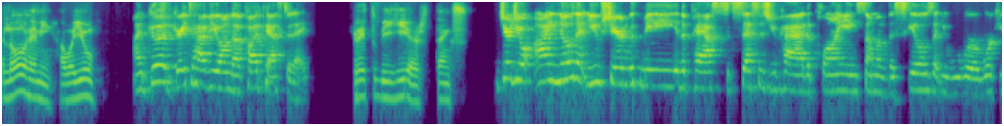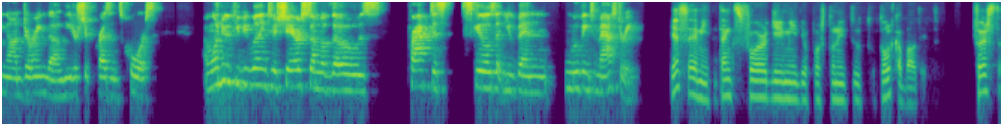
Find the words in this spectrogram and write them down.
Hello, Amy. How are you? I'm good. Great to have you on the podcast today. Great to be here. Thanks. Giorgio, I know that you've shared with me in the past successes you've had applying some of the skills that you were working on during the Leadership Presence course. I wonder if you'd be willing to share some of those practice skills that you've been moving to mastery. Yes, Amy, thanks for giving me the opportunity to, to talk about it. First,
